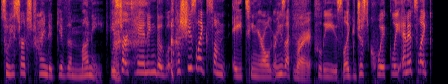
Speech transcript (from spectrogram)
So he starts trying to give them money. He starts handing the, because she's like some 18 year old girl. He's like, Right. please, like just quickly. And it's like,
